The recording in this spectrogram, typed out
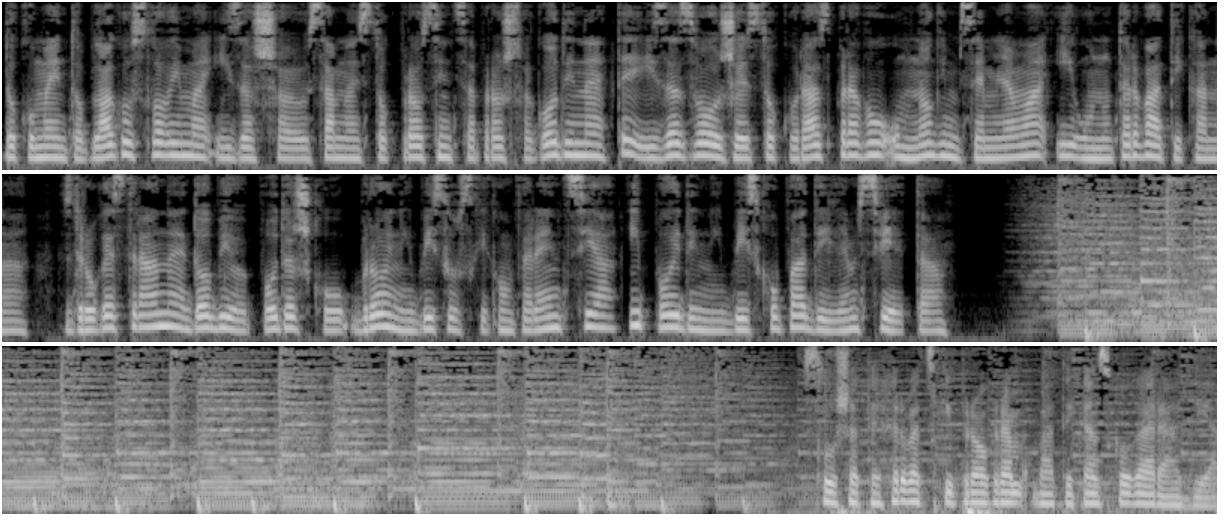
Dokument o blagoslovima izašao je 18. prosinca prošle godine te je izazvao žestoku raspravu u mnogim zemljama i unutar Vatikana. S druge strane dobio je podršku brojnih biskupskih konferencija i pojedinih biskupa diljem svijeta. Slušate hrvatski program Vatikanskog radija.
